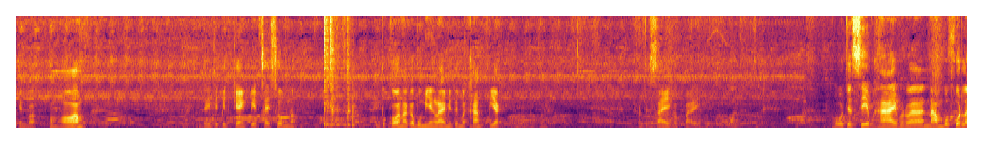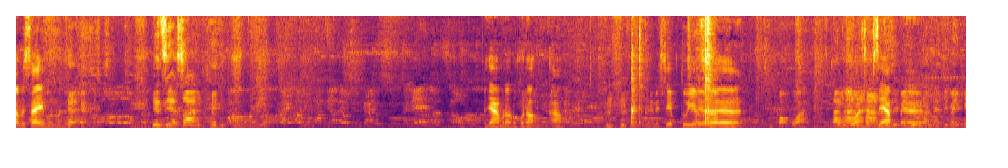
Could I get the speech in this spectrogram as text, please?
เห็นปะหอมหอมๆ นี่จะเป็นแกงเป็ดใส่ส้มเนาะอุปกรณ์เรากระบุมีอย่างไรมีแต่มะขามเปียกนี่ทุกคนเขาจะใส่เข้าไป โอ้จะเซฟไฮเพราะว่าน้ำบฟดเราไปใส่เพราะว่ายืนเสียสร้างอืมแม่นบ่มันยากมาแล้วทุกคนเนาะเอาในเซฟตุยเด้อครอบครัวครอบครัวแซ่บๆไปเออยู่อทำได้ที่ไปโอเค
